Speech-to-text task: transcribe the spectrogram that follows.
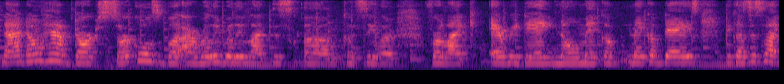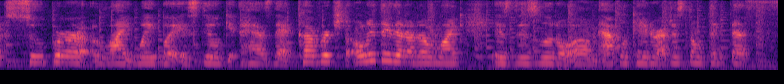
Now, I don't have dark circles, but I really, really like this um, concealer for like everyday, no makeup makeup days because it's like super lightweight, but it still get, has that coverage. The only thing that I don't like is this little um, applicator. I just don't think that's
